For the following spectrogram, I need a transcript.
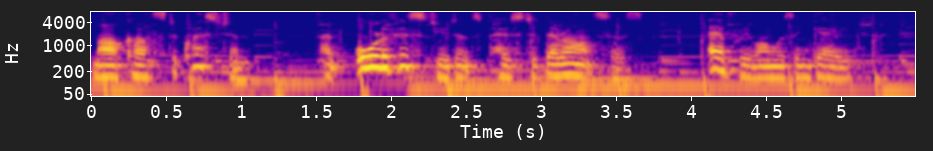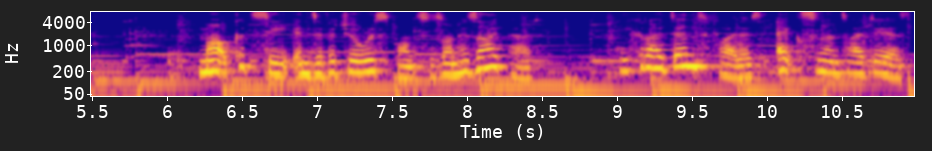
Mark asked a question, and all of his students posted their answers. Everyone was engaged. Mark could see individual responses on his iPad. He could identify those excellent ideas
